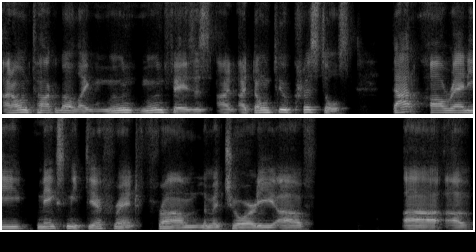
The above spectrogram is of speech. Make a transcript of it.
I don't talk about like moon moon phases. I, I don't do crystals. That already makes me different from the majority of uh, of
